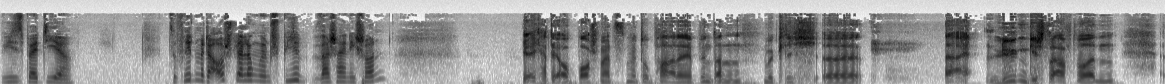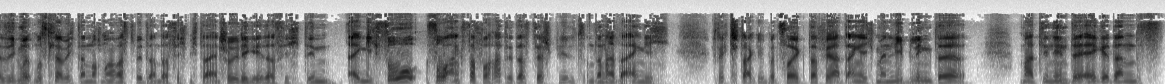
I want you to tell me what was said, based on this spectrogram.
wie ist es bei dir? Zufrieden mit der Ausstellung, mit dem Spiel? Wahrscheinlich schon. Ja, ich hatte auch Bauchschmerzen mit Opare, bin dann wirklich äh, äh, Lügen gestraft worden. Also ich mu muss, glaube ich, dann nochmal was twittern, dass ich mich da entschuldige, dass ich den eigentlich so, so Angst davor hatte, dass der spielt. Und dann hat er eigentlich recht stark überzeugt. Dafür hat eigentlich mein Liebling, der Martin Hinteregger, dann, das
